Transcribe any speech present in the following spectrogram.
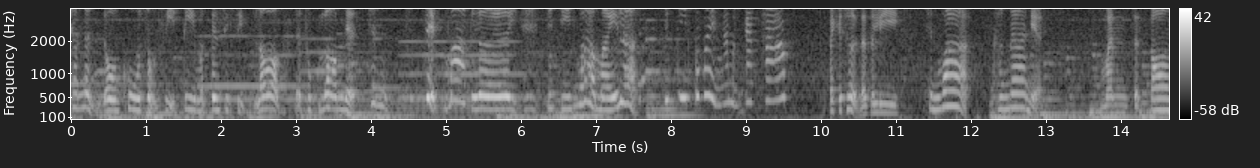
ฉันน่ะโดนครูสมศรีตีมันเป็นสิบสิบรอบ และทุกรอบเนี่ย ฉันเจ็บมากเลยจีจีว่าไหมล่ะจีจีก็ว่าอย่างนั้นเหมือน ไปกระเถิดนาตาลี ฉันว่าข้างหน้าเนี่ย มันจะต้อง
